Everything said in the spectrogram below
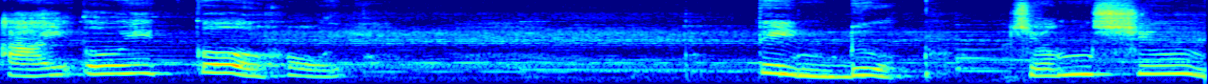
Ai ơi, cơ hội tìm được chân sư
